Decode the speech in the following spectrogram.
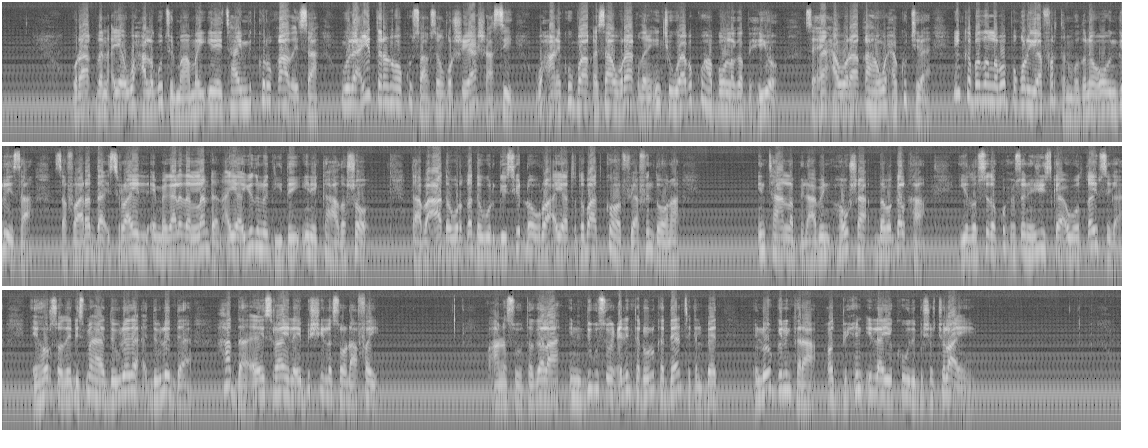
Waraaqdan ayaa waxaa lagu tilmaamay inay tahay mid kor u qaadaysa walaacyo daran oo ku saabsan qorshayaashaasi. Waxaanay ku baaqaysaa waraaqdan in jawaabo ku habboon laga bixiyo saxeexa waraaqahan waxaa ku jira in ka badan laba boqol iyo afartan mudane oo ingiriis ah. Safaaradda israa'iil ee magaalada london ayaa iyaduna diiday inay ka hadasho. Daabacadda warqadda wargeysyo dhowra ayaa toddobaad ka hor faafin doona intaan la bilaabin hawsha dabagalka iyadoo sida ku xusan heshiiska awood qaybsiga ee horsoday dhismaha dowladda hadda ee israa'iil ay bishii la soo dhaafay. Waxaana suurtagal ah in dib u soo celinta dhulalka daanta galbeed loo gelin karaa codbixin ilaa iyo kowda bisha julaay.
